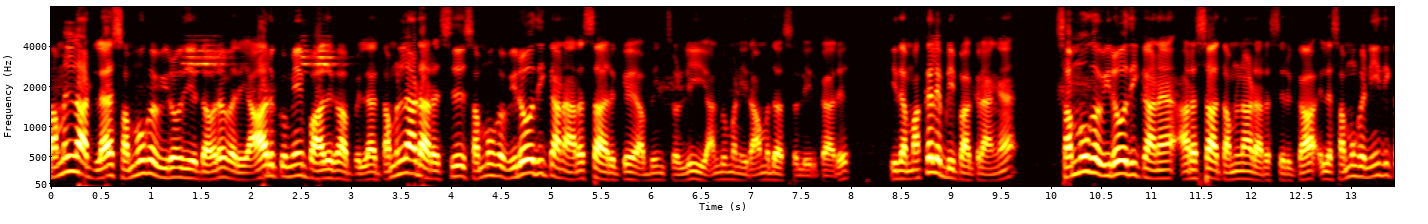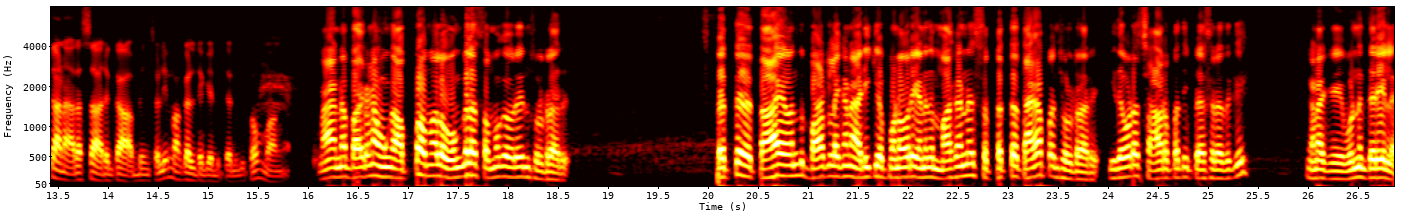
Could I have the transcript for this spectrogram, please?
தமிழ்நாட்டில் சமூக விரோதியை தவிர வேறு யாருக்குமே பாதுகாப்பு இல்லை. தமிழ்நாடு அரசு சமூக விரோதிக்கான அரசாக இருக்குது அப்படின்னு சொல்லி அன்புமணி ராமதாஸ் சொல்லியிருக்காரு. இதை மக்கள் எப்படி பார்க்குறாங்க சமூக விரோதிக்கான அரசா தமிழ்நாடு அரசு இருக்கா? இல்லை சமூக நீதிக்கான அரசா இருக்கா? அப்படின்னு சொல்லி மக்கள்கிட்ட கேட்டு தெரிஞ்சுப்போம். வாங்க. நான் என்ன பார்க்குறேன்னா உங்கள் அப்பா மேலே உங்களை சமூக விரோதின்னு சொல்கிறாரு பெத்த தாயை வந்து பாட்டிலக்கான அடிக்க போனவர் எனது மகனு பெத்த தகப்பன் சொல்கிறாரு இதோட அவரை பற்றி பேசுகிறதுக்கு எனக்கு ஒன்றும் தெரியல.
